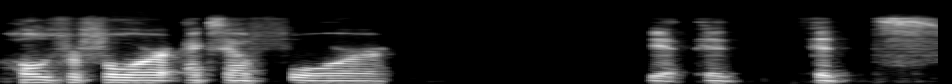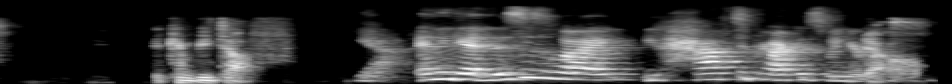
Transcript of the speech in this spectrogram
hold for four exhale four yeah it it's it can be tough yeah and again this is why you have to practice when you're yes. calm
